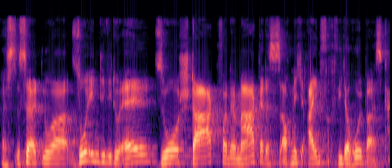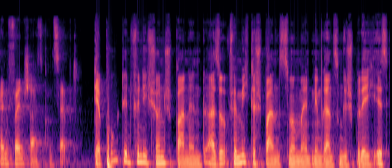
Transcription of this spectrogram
Es ist halt nur so individuell, so stark von der Marke, dass es auch nicht einfach wiederholbar ist. Kein Franchise-Konzept. Der Punkt, den finde ich schon spannend. Also für mich der spannendste Moment im ganzen Gespräch ist,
